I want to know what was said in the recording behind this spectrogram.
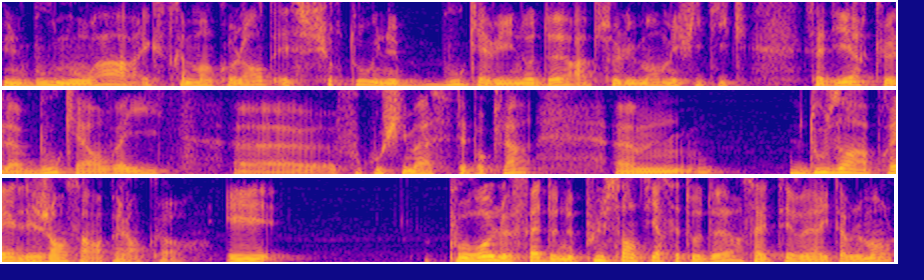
une boue noire extrêmement collante et surtout une boue qui avait une odeur absolument méphitique. C'est-à-dire que la boue qui a envahi euh, Fukushima à cette époque-là, euh, 12 ans après, les gens s'en rappellent encore. Et pour eux, le fait de ne plus sentir cette odeur, ça a été véritablement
